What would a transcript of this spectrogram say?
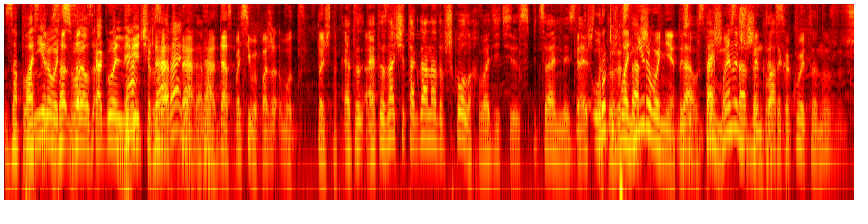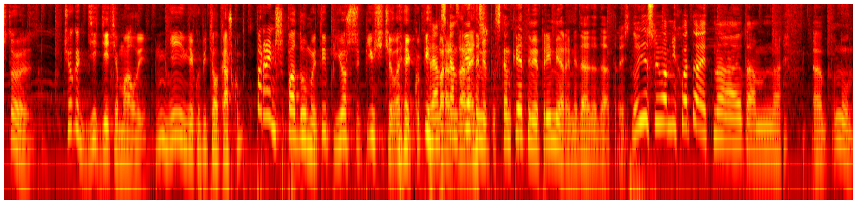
запасны- Планировать свой алкогольный да, вечер да, заранее, Да, да, да, да, спасибо, пожа- вот точно. Это, А. это значит, тогда надо в школах вводить э, специальные, знаешь, Это уроки планирования, то да, есть у это тайм-менеджмент, это какой-то, ну что, что как де- дети малые, мне негде купить алкашку, пораньше подумай, ты пьешь, пьющий человек, купи Прям с конкретными, зараньше. с конкретными примерами, да-да-да. То есть, ну, если вам не хватает на, там, на, э, ну,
